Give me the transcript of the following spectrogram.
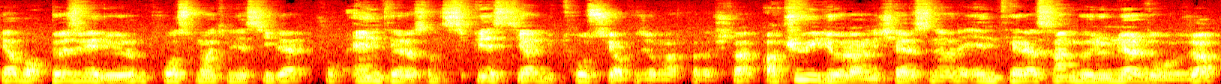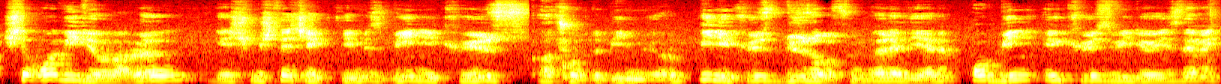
kebap. Söz veriyorum tost makinesiyle çok enteresan, spesiyel bir tost yapacağım arkadaşlar. Akü videoların içerisinde öyle enteresan bölümler de olacak. İşte o videoları geçmişte çektiğimiz 1200 kaç oldu bilmiyorum. 1200 düz olsun öyle diyelim. O 1200 videoyu izlemek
